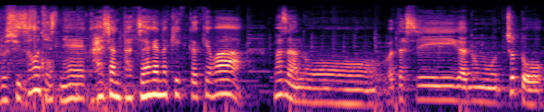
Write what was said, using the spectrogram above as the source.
ろしいですか？そうですね。会社の立ち上げのきっかけはまずあの私があのちょっと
